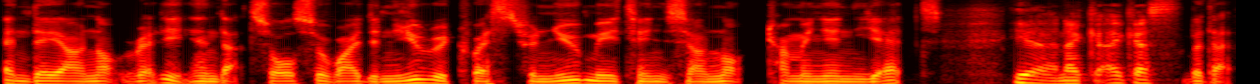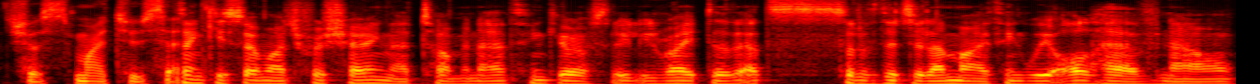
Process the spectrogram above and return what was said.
and they are not ready. And that's also why the new requests for new meetings are not coming in yet. Yeah and I, I guess but that's just my two cents. Thank you so much for sharing that tom and i think you're absolutely right that's sort of the dilemma i think we all have now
